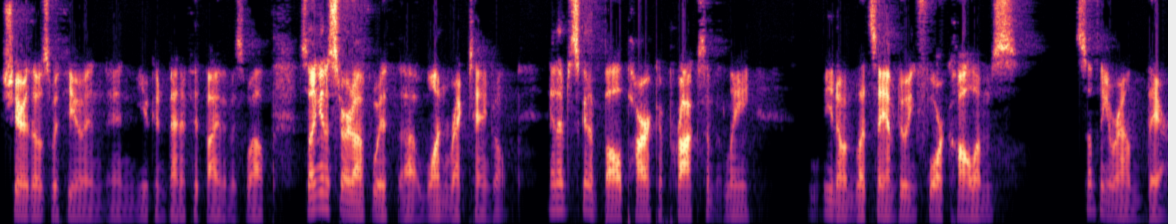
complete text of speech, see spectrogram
share those with you and, and you can benefit by them as well. So I'm going to start off with uh, one rectangle. And I'm just going to ballpark approximately, you know, let's say I'm doing four columns, something around there.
